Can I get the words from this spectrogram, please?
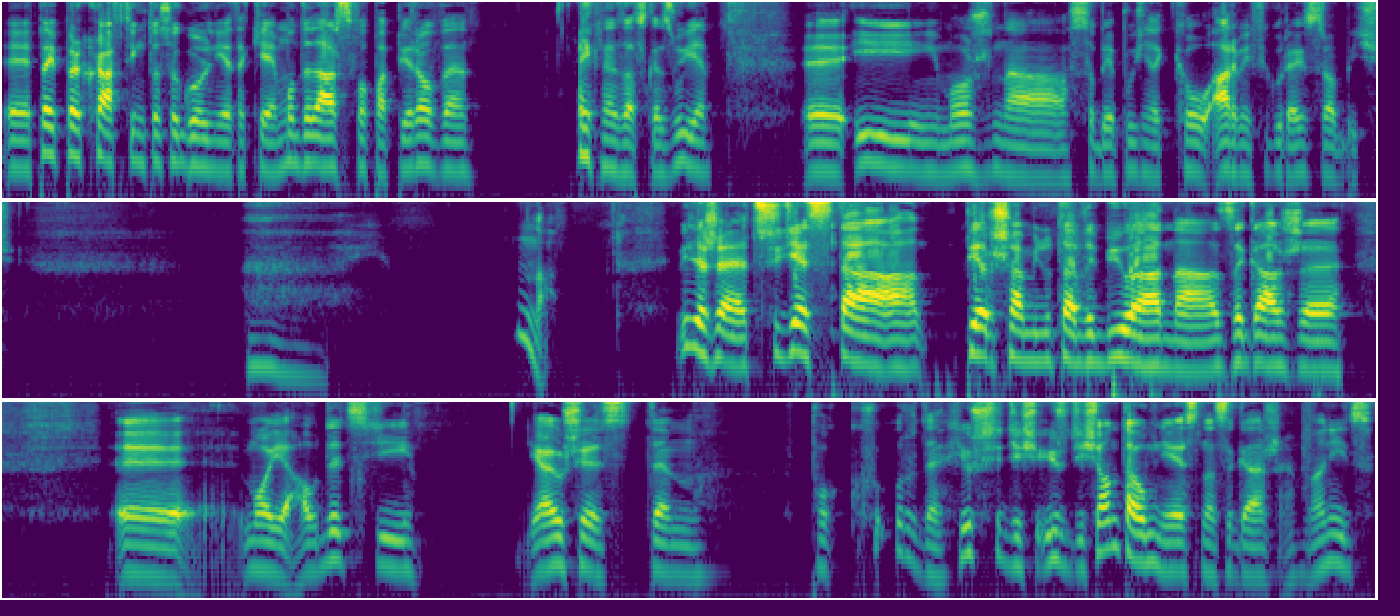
E, Papercrafting to jest ogólnie takie modelarstwo papierowe, jak nazwa wskazuje. E, I można sobie później taką armię figurek zrobić. No. Widzę, że 31 minuta wybiła na zegarze yy, mojej audycji. Ja już jestem. Po kurde, już się już dziesiąta u mnie jest na zegarze. No nic.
